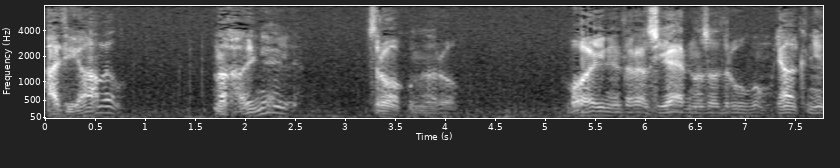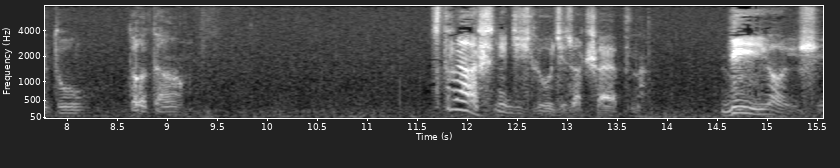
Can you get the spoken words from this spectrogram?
a diabeł nachalnieje z roku na rok. Wojny teraz jedno za drugą, jak nie tu, to tam. Strasznie dziś ludzi zaczepna. Biją się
